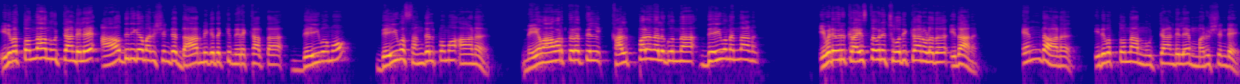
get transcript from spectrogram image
ഇരുപത്തൊന്നാം നൂറ്റാണ്ടിലെ ആധുനിക മനുഷ്യന്റെ ധാർമ്മികതയ്ക്ക് നിരക്കാത്ത ദൈവമോ ദൈവസങ്കല്പമോ ആണ് നിയമാവർത്തനത്തിൽ കൽപ്പന നൽകുന്ന ദൈവമെന്നാണ്. ഇവിടെ ഒരു ക്രൈസ്തവന് ചോദിക്കാനുള്ളത് ഇതാണ്. എന്താണ് ഇരുപത്തൊന്നാം നൂറ്റാണ്ടിലെ മനുഷ്യന്റെ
